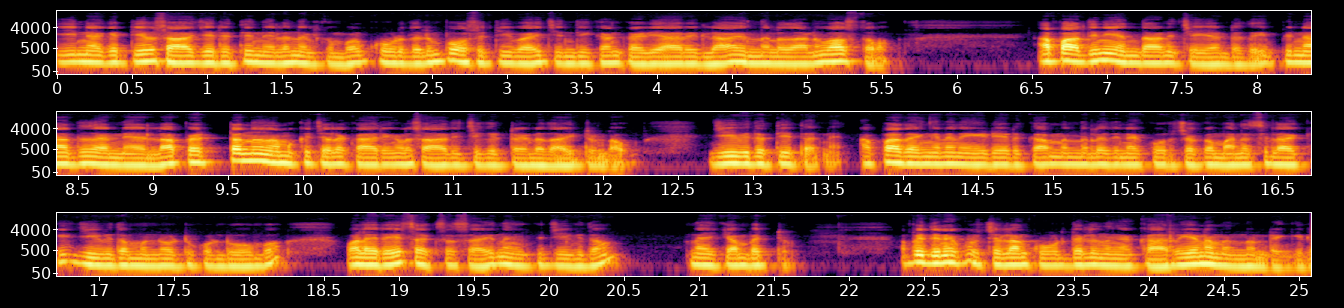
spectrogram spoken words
ഈ നെഗറ്റീവ് സാഹചര്യത്തിൽ നിലനിൽക്കുമ്പോൾ കൂടുതലും പോസിറ്റീവായി ചിന്തിക്കാൻ കഴിയാറില്ല എന്നുള്ളതാണ് വാസ്തവം. അപ്പോൾ അതിന് എന്താണ് ചെയ്യേണ്ടത്? പിന്നെ അത് തന്നെയല്ല പെട്ടെന്ന് നമുക്ക് ചില കാര്യങ്ങൾ സാധിച്ചു കിട്ടേണ്ടതായിട്ടുണ്ടാവും ജീവിതത്തിൽ തന്നെ. അപ്പോൾ അതെങ്ങനെ നേടിയെടുക്കാം എന്നുള്ളതിനെക്കുറിച്ചൊക്കെ മനസ്സിലാക്കി ജീവിതം മുന്നോട്ട് കൊണ്ടുപോകുമ്പോൾ വളരെ സക്സസ് ആയി നിങ്ങൾക്ക് ജീവിതം നയിക്കാൻ പറ്റും. അപ്പോൾ ഇതിനെക്കുറിച്ചെല്ലാം കൂടുതൽ നിങ്ങൾക്ക് അറിയണമെന്നുണ്ടെങ്കിൽ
